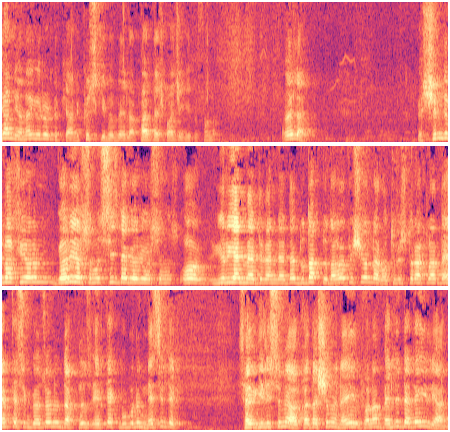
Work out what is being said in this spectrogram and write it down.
Yan yana yürürdük yani. Küs gibi böyle kardeş bacı gibi falan. Öyle. E şimdi bakıyorum, görüyorsunuz, siz de görüyorsunuz. O yürüyen merdivenlerde dudak dudağa öpüşüyorlar. Otobüs duraklarında herkesin göz önünde kız, erkek bu bunun nesidir? Sevgilisi mi, arkadaşı mı, neyi falan belli de değil yani.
